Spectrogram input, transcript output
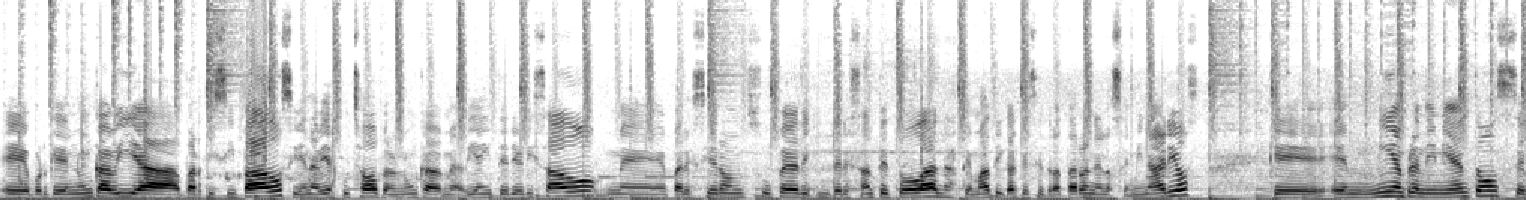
eh, porque nunca había participado, si bien había escuchado, pero nunca me había interiorizado, me parecieron súper interesantes todas las temáticas que se trataron en los seminarios, que en mi emprendimiento se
